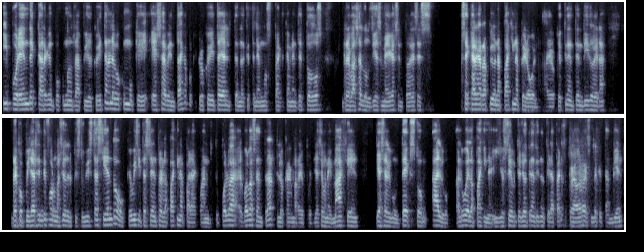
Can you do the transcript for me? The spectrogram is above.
y por ende cargue un poco más rápido. Que ahorita no le veo como que esa ventaja, porque creo que ahorita ya el internet que tenemos prácticamente todos rebasa los 10 megas, entonces es, se carga rápido una página, pero bueno, lo que tenía entendido era recopilar cierta información de lo que estuviste haciendo o qué visitaste dentro de la página para cuando vuelva, vuelvas a entrar, te lo cargue más rápido, ya sea una imagen, ya sea algún texto, algo, algo de la página. Y yo, sé, yo, tenía entendido que era para eso, pero ahora resulta que también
